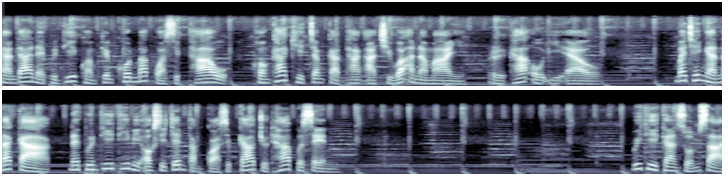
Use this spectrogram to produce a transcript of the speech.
งานได้ในพื้นที่ความเข้มข้นมากกว่า 10 เท่า ของค่าขีดจำกัดทางอาชีวอนามัย หรือค่า OEL ไม่ใช้งานหน้ากากในพื้นที่ที่มีออกซิเจนต่ำกว่า 19.5%วิธีการสวมใส่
